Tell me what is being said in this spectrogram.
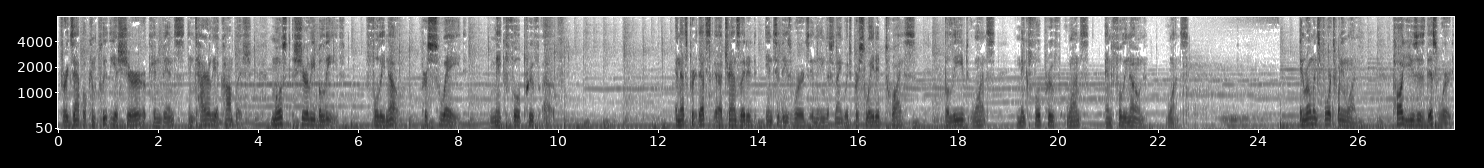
For example, completely assure or convince, entirely accomplish, most surely believe, fully know, persuade, make full proof of. And that's that's uh, translated into these words in the English language: persuaded twice, believed once, make full proof once, and fully known once. In Romans 4:21, Paul uses this word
